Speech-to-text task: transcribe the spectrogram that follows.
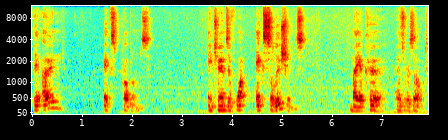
their own X problems in terms of what X solutions may occur as a result.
